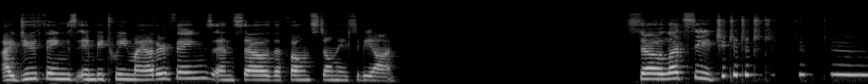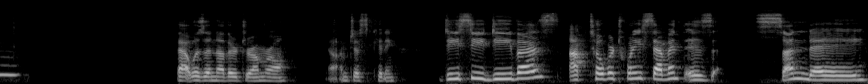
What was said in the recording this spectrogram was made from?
I do things in between my other things, and so the phone still needs to be on. So let's see. That was another drum roll. No, I'm just kidding. DC Divas, October 27th is Sunday,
